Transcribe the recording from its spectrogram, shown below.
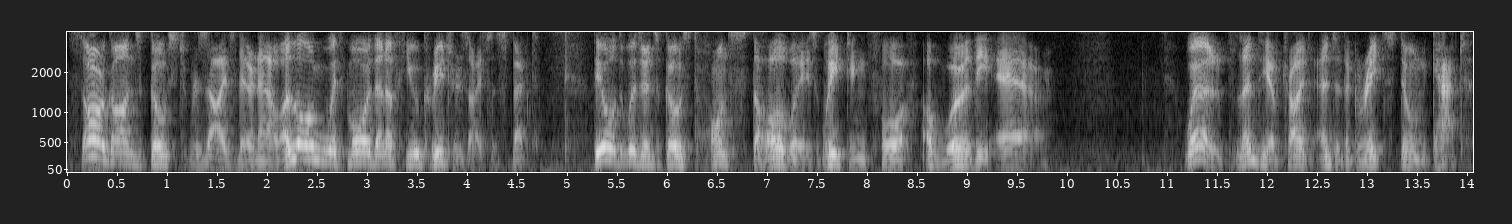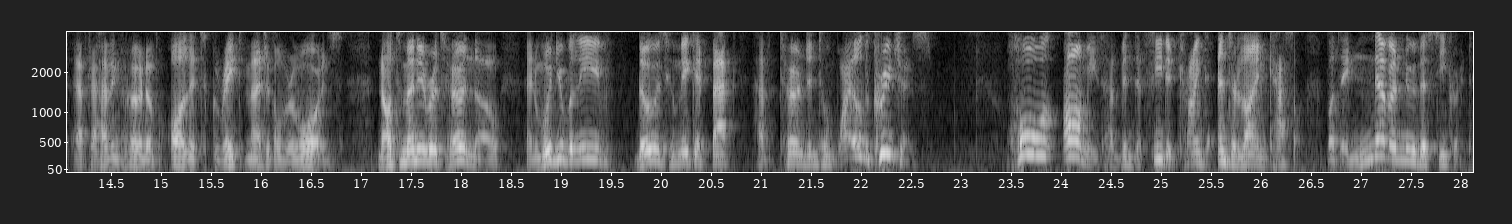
Sargon's ghost resides there now, along with more than a few creatures, I suspect. The old wizard's ghost haunts the hallways, waiting for a worthy heir. Well, plenty have tried to enter the Great Stone Cat after having heard of all its great magical rewards. Not many return, though, and would you believe those who make it back have turned into wild creatures? Whole armies have been defeated trying to enter Lion Castle, but they never knew the secret.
